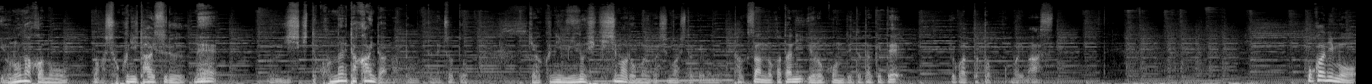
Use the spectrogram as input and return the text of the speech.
世の中のなんか食に対するねうん意識ってこんなに高いんだなと思ってねちょっと逆に身の引き締まる思いがしましたけどもたくさんの方に喜んでいただけてよかったと思います。他にも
